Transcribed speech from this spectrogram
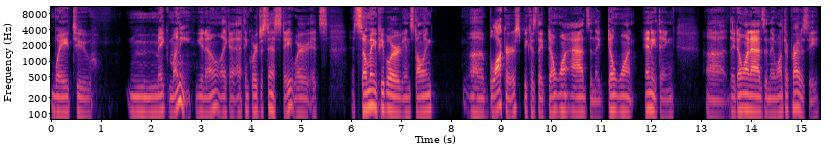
way to make money you know? Like I, I, think we're just in a state where it's, so many people are installing uh, blockers because they don't want ads and they don't want anything. Uh, they don't want ads and they want their privacy.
